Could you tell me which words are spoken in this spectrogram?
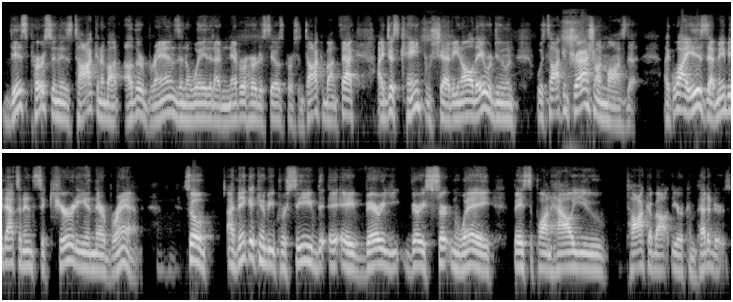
this person is talking about other brands in a way that I've never heard a salesperson talk about. In fact, I just came from Chevy and all they were doing was talking trash on Mazda. Like, why is that? Maybe that's an insecurity in their brand. Mm-hmm. So I think it can be perceived a, a very, very certain way based upon how you talk about your competitors.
